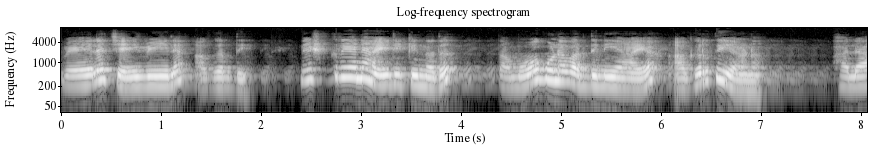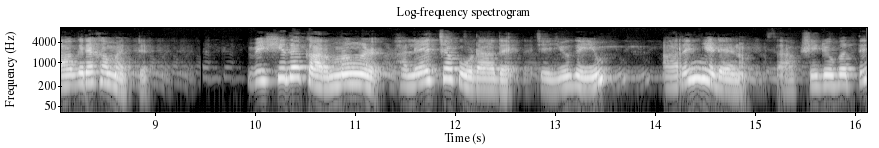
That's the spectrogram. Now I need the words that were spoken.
വേല ചെയ്വീല അകൃതി. നിഷ്ക്രിയനായിരിക്കുന്നത് തമോ ഗുണവർദ്ധിനിയായ അകൃതിയാണ്. ഫലാഗ്രഹമറ്റ്. വിഹിത കർമ്മങ്ങൾ ഫലേച്ഛ കൂടാതെ ചെയ്യുകയും അറിഞ്ഞിടേണം. സാക്ഷി രൂപത്തിൽ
